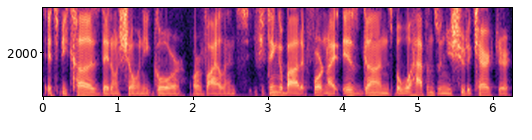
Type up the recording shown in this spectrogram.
It's because they don't show any gore or violence. If you think about it, Fortnite is guns, but what happens when you shoot a character?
